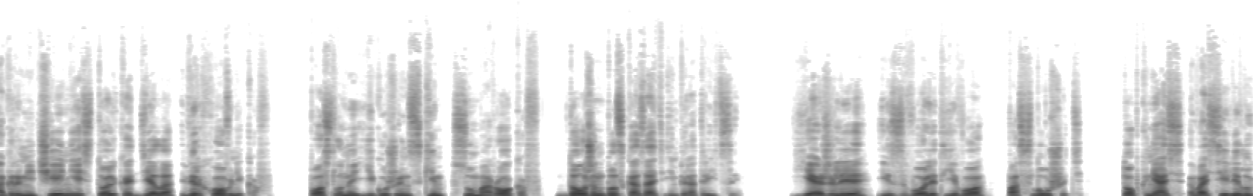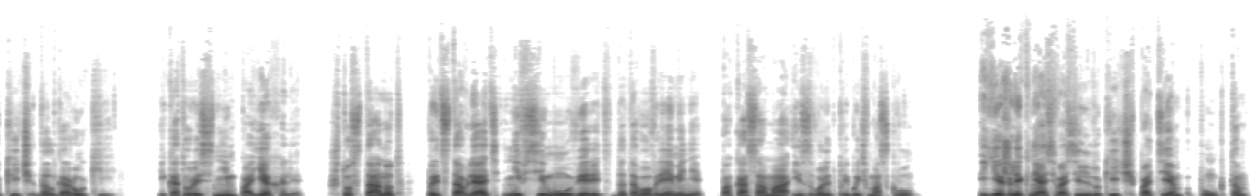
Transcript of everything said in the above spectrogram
ограничение есть только дело верховников. Посланный Ягужинским Сумароков должен был сказать императрице, «Ежели изволит его послушать, топ князь Василий Лукич Долгорукий и которые с ним поехали, что станут представлять не всему верить до того времени, пока сама изволит прибыть в Москву. Ежели князь Василий Лукич по тем пунктам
